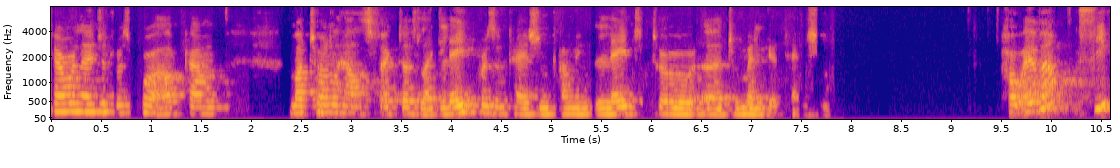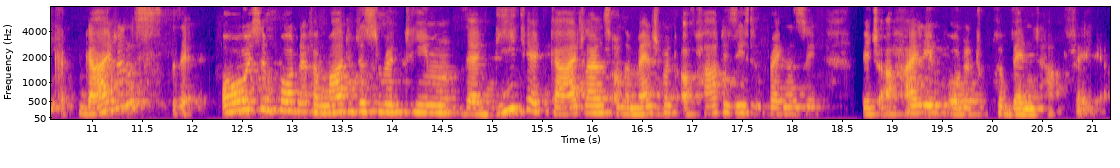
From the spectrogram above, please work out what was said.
correlated with poor outcome. maternal health factors like late presentation, coming late to, uh, to medical attention. However, seek guidance. They're always important if a multidisciplinary team. There are detailed guidelines on the management of heart disease in pregnancy, which are highly important to prevent heart failure.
